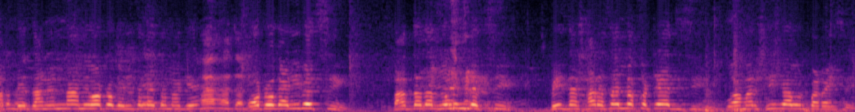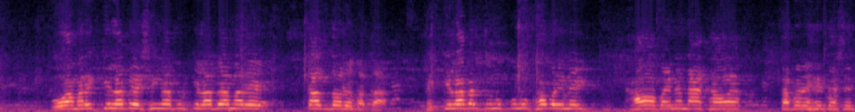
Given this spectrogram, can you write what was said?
আপনি জানেন না আমি অটো গাড়ি হ্যাঁ জানি অটো গাড়ি বেচছি বাপ দাদার জমিন বেচছি। বেচা সাড়ে চার লক্ষ টাকা দিছি ও আমার সিঙ্গাপুর পাঠাইছে ও আমার ক্লাবে সিঙ্গাপুর ক্লাবে আমার কাজ দেওয়ার কথা সেই ক্লাবের কোনো কোনো খবরই নেই খাওয়া পায় না না খাওয়া তারপরে হে দেশের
